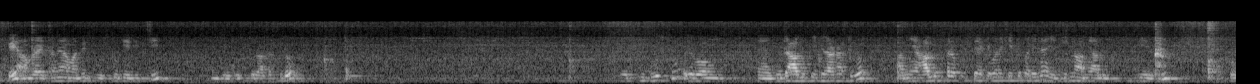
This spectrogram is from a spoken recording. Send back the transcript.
ওকে আমরা এখানে আমাদের গুস্ত দিয়ে দিচ্ছি। যে গুস্ত রাখা ছিল। গুস্ত এবং দুটো আলু কেটে রাখা ছিল। আমি আলু ছাড়া গুস্ত একেবারে খেতে পারি না, এই জন্য আমি আলু দিয়েছি। তো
